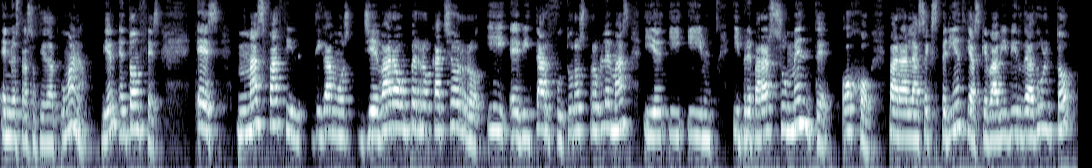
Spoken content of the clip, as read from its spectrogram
en nuestra sociedad humana. Bien, entonces es más fácil, digamos, llevar a un perro cachorro y evitar futuros problemas y, y, preparar su mente, ojo, para las experiencias que va a vivir de adulto,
